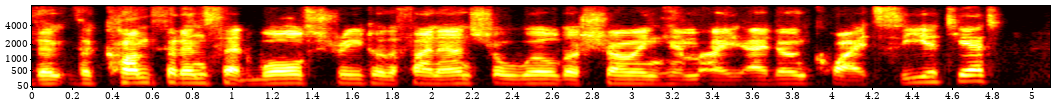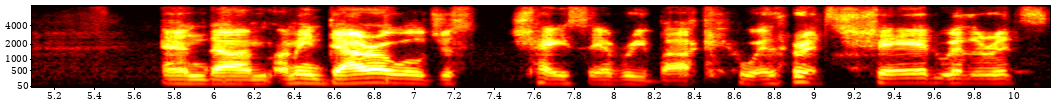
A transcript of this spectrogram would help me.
the the confidence that Wall Street or the financial world are showing him, I, I don't quite see it yet. And um, I mean, Dara will just chase every buck, whether it's shared, whether it's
